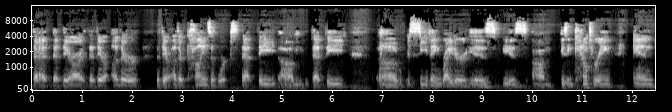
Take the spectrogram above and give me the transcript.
that that there are that there are other that there are other kinds of works that the um, that the uh, receiving writer is is um, is encountering and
